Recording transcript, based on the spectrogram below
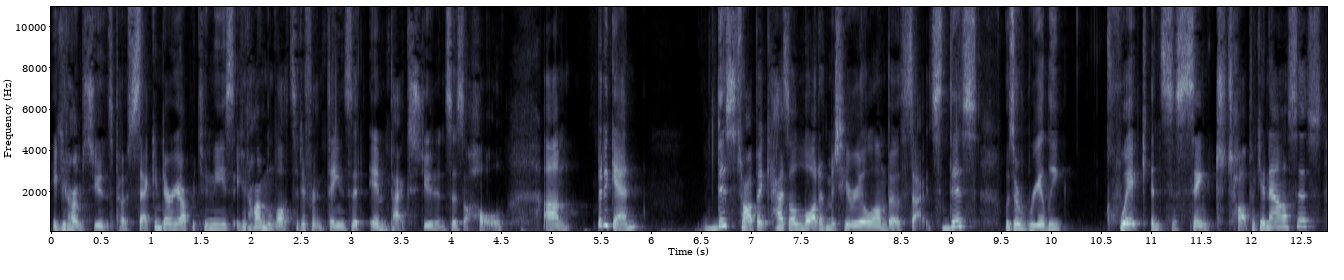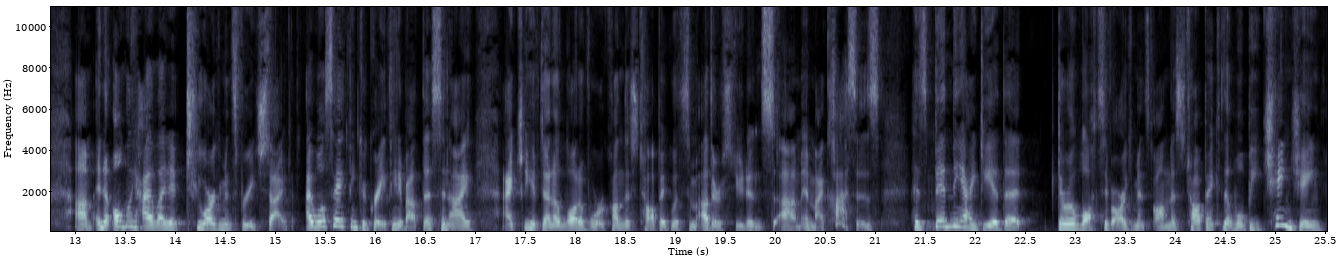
It could harm students' post secondary opportunities. It could harm lots of different things that impact students as a whole. Um, but again, this topic has a lot of material on both sides. This was a really quick and succinct topic analysis, um, and it only highlighted two arguments for each side. I will say I think a great thing about this, and I actually have done a lot of work on this topic with some other students um, in my classes, has been the idea that there are lots of arguments on this topic that will be changing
